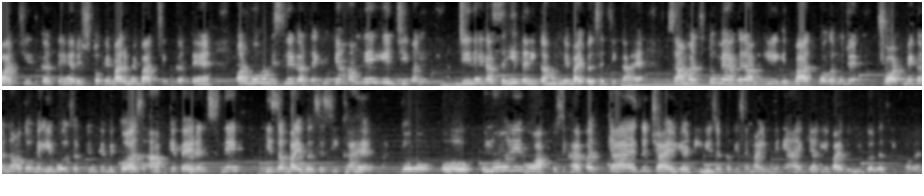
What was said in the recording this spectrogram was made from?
बातचीत करते हैं रिश्तों के बारे में बातचीत करते हैं और वो हम इसलिए करते हैं क्योंकि हमने ये जीवन जीने का सही तरीका हमने बाइबल से सीखा है। सामर्थ्य तो मैं अगर आपकी इस बात को अगर मुझे शॉर्ट में करना हो तो मैं ये बोल सकती हूँ कि बिकॉज़ आपके पेरेंट्स ने ये सब बाइबल से सीखा है तो उन्होंने वो आपको सिखाया। पर क्या एज ए चाइल्ड या टीनेजर कभी से माइंड में नहीं आया कि यार ये बाइबल में गलत लिखा हुआ है?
